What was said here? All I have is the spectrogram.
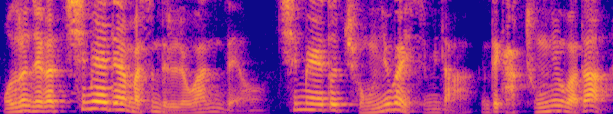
오늘은 제가 치매에 대한 말씀 드리려고 하는데요. 치매에도 종류가 있습니다. 근데 각 종류마다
